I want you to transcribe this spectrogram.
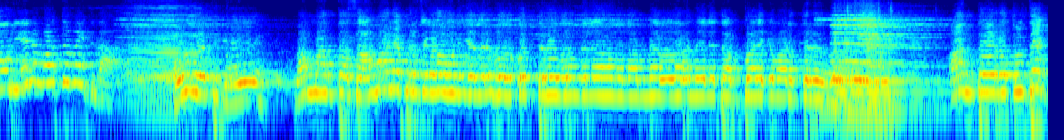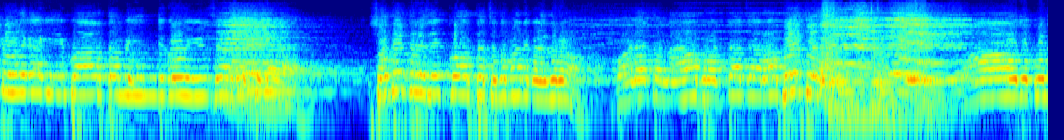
ಅವ್ರು ಏನು ಮಾಡ್ತಾರೆ ಇದನ್ನ ಹೌದು ನಮ್ಮಂತ ಸಾಮಾನ್ಯ ಪ್ರಜೆಗಳು ಅವನಿಗೆ ಎದುರು ಬದುಕುತ್ತಿರುವುದರಿಂದಲೇ ಅವನು ನಮ್ಮೆಲ್ಲರ ಮೇಲೆ ದಬ್ಬಾಳಿಕೆ ಮಾಡುತ್ತಿರುವುದು. ಅಂತವರ ತುಳಿತಕ್ಕೆ ಒಳಗಾಗಿ ಈ ಭಾರತ ಇಂದಿಗೂ ಸ್ವತಂತ್ರ ಸಿಕ್ಕುವ ಅರ್ಧ ಶತಮಾನಗಳಿದ್ರು ಬಡತನ ಭ್ರಷ್ಟಾಚಾರ ಬೆಳೆತದೆ ಯಾವುದು ಕೂಡ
